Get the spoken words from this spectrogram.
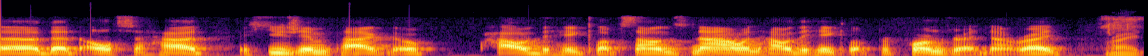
uh, that also had a huge impact of how the Hate Club sounds now and how the Hate Club performs right now, right? Right.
